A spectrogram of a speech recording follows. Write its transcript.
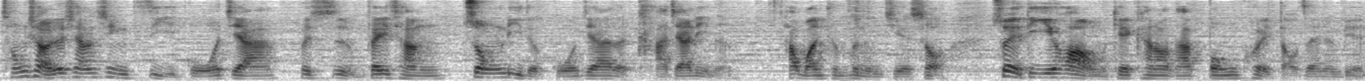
从小就相信自己国家会是非常中立的国。国家的卡加利呢，他完全不能接受，所以第一话我们可以看到他崩溃倒在那边。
